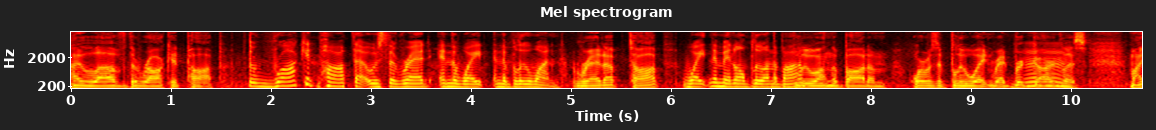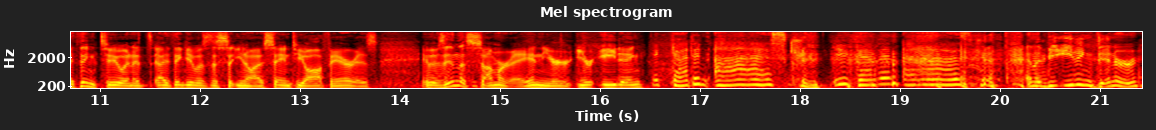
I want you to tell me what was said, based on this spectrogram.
I love the rocket pop. The rocket pop that was the red and the white and the blue one Red up top, white in the middle blue on the bottom blue on the bottom, or was it blue, white, and red? Regardless, my thing too, and it's I think it was this. You know, I was saying to you off air is, it was in the summer, eh? And you're you're eating, You got an ask. You got an ask. and I'd be eating dinner, and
